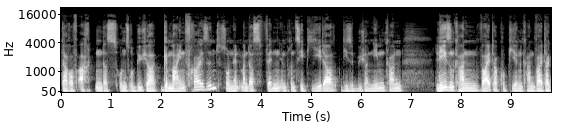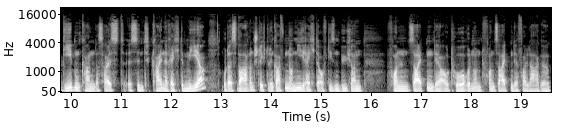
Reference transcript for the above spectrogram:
darauf achten, dass unsere Bücher gemeinfrei sind. So nennt man das, wenn im Prinzip jeder diese Bücher nehmen kann, lesen kann, weiter kopieren kann, weitergeben kann. Das heißt, es sind keine Rechte mehr oder es waren schlicht und ergreifend noch nie Rechte auf diesen Büchern von Seiten der Autoren und von Seiten der Verlage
